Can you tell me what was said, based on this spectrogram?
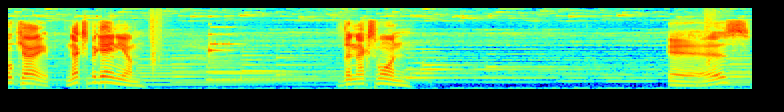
Okay, next Meganium. The next one is...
